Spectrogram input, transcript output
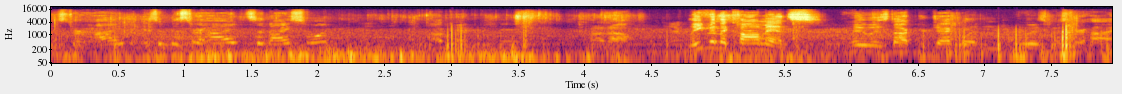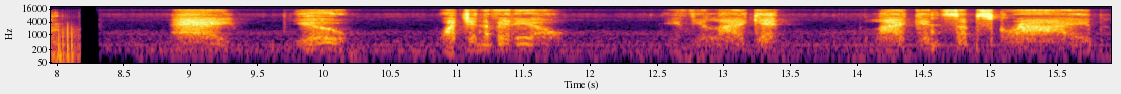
Mr. Hyde? Is it Mr. Hyde? It's a nice one? Okay. I don't know. Leave in the comments who is Dr. Jekyll and who is Mr. Hyde. Hey, you, watching the video. If you like it, like and subscribe.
